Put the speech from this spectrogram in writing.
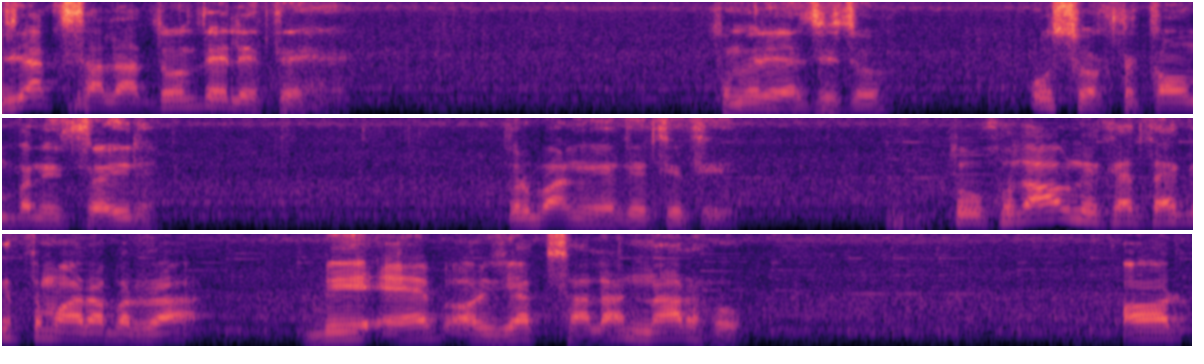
यक साला दोंदे लेते हैं। तो मेरे अजीजों, उस वक्त कौम बनी इसराइल कुर्बानियाँ देती थी। तो खुदा ने कहता है कि तुम्हारा बर्रा बेऐब और यक साला ना रहो और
